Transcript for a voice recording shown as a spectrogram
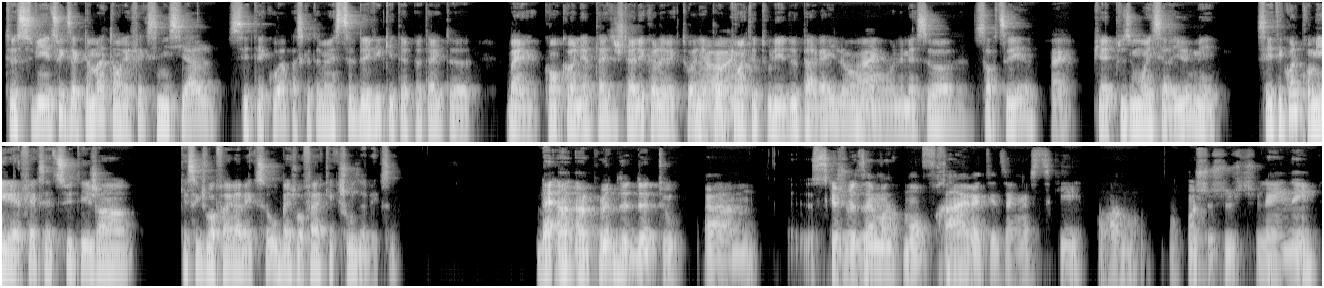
Te souviens-tu exactement ton réflexe initial, c'était quoi? Parce que tu avais un style de vie qui était peut-être, euh, ben, qu'on connaît peut-être, j'étais à l'école avec toi à l'époque, puis on était tous les deux pareils, là, on, aimait ça sortir, puis être plus ou moins sérieux, mais c'était quoi le premier réflexe? Là-dessus? C'était genre, qu'est-ce que je vais faire avec ça? Ou ben, je vais faire quelque chose avec ça? Ben, un, peu de, tout. ce que je veux dire, moi, mon frère a été diagnostiqué avant moi. Donc, moi, je, suis l'aîné.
